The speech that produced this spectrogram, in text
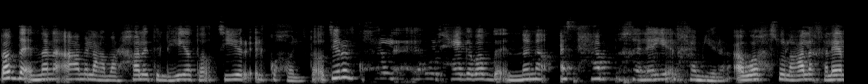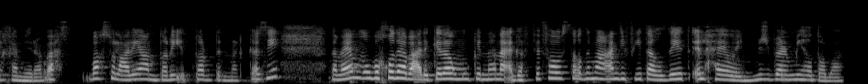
ببدأ إن أنا أعمل على مرحلة اللي هي تقطير الكحول. تقطير الكحول أول حاجة ببدأ إن أنا أسحب خلايا الخميرة أو أحصل على خلايا الخميرة. بحصل عليها عن طريق الطرد المركزي. تمام؟ وباخدها بعد كده وممكن إن أنا أجففها وأستخدمها عندي في تغذية الحيوان مش برميها طبعا.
